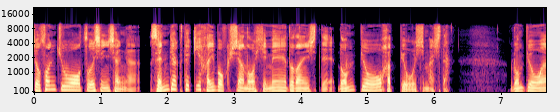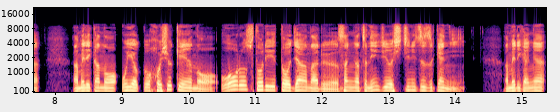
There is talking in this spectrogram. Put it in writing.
朝鮮中央通信社が戦略的敗北者の悲鳴と題して論評を発表しました。論評は、アメリカの右翼保守系のウォールストリートジャーナル3月27日付に、アメリカが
